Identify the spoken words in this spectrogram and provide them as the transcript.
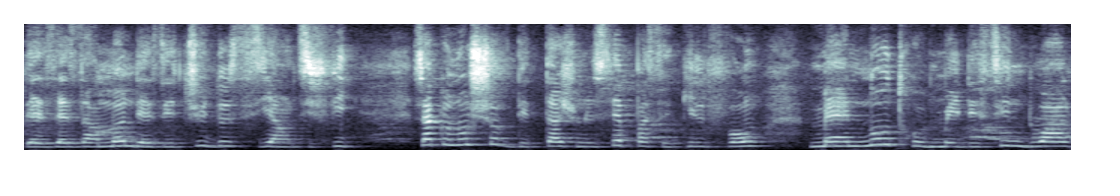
des examens, des études scientifiques. C'est que nos chefs d'État, je ne sais pas ce qu'ils font, mais notre médecine doit,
